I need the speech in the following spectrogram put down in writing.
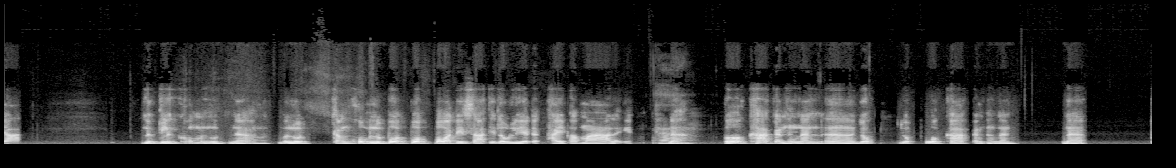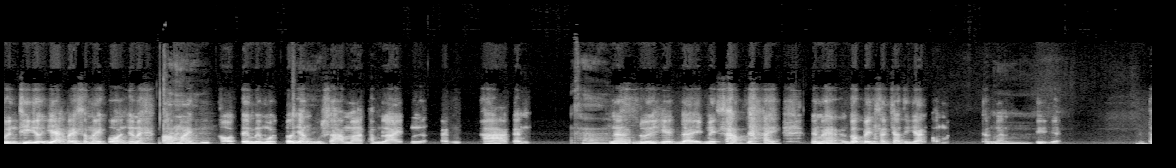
ญาณลึกๆของมนุษย์นะ มนุษย์สังคมมนุษย์ประประประวัติศาสตร์ที่เราเรียนอะไทยพม่าอะไรเงี้ยค่ะนะก็ฆ่ากันทั้งนั้นเออยกยกพวกฆ่ากันทั้งนั้น นะพื้นที่เยอะแยะไปสมัยก่อนใช่ไหมป่าไม้ภูเขาเต็มไปหมดก็ยังอุตส่าห์มาทำลายเมืองกันฆ่ากันค่ะนะด้วยเหตุใดไม่ทราบได้ใช่ไหมฮะก็เป็นสัญชาตญาณของมัน ทั้งนั้นอืมที่จะท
